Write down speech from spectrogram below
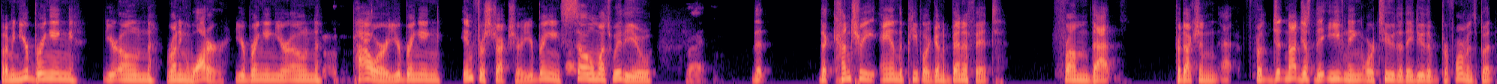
But I mean, you're bringing your own running water, you're bringing your own power, you're bringing infrastructure, you're bringing so much with you Right. that the country and the people are going to benefit from that production uh, for ju- not just the evening or two that they do the performance, but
